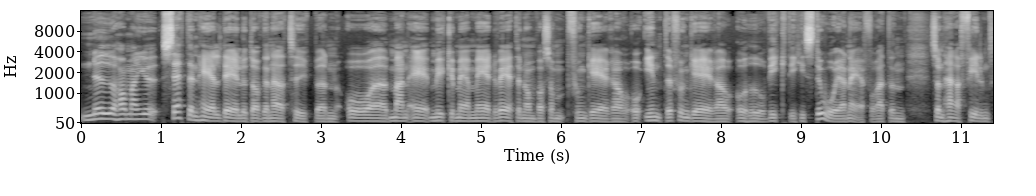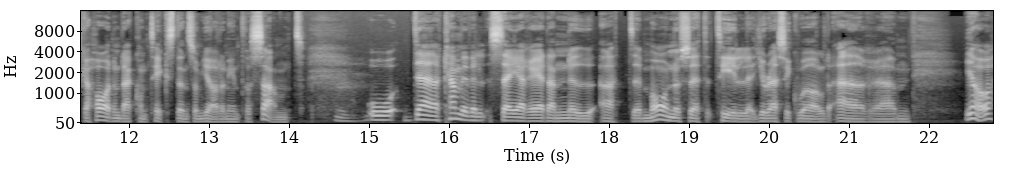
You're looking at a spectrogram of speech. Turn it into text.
Nu har man ju sett en hel del av den här typen och eh, man är mycket mer medveten om vad som fungerar och inte fungerar och hur viktig historien är för att en sån här film ska ha den där kontexten som gör den intressant. Mm. Och där kan vi väl säga redan nu att manuset till Jurassic World är... Um, Ja,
